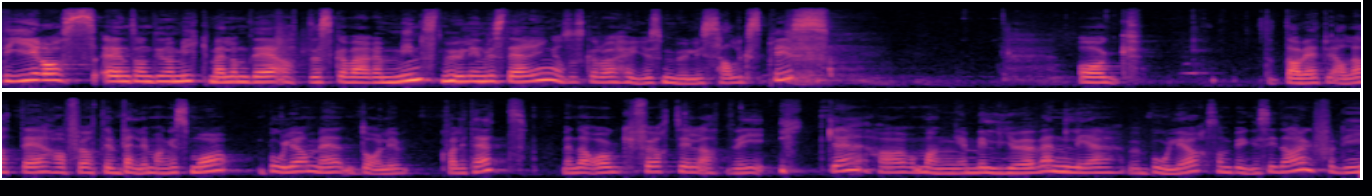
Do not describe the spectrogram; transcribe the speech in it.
Det gir oss en sånn dynamikk mellom det at det skal være minst mulig investering, og så skal det ha høyest mulig salgspris. Og da vet vi alle at det har ført til veldig mange små boliger med dårlig kvalitet. Men det har òg ført til at vi ikke har mange miljøvennlige boliger som bygges i dag. Fordi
